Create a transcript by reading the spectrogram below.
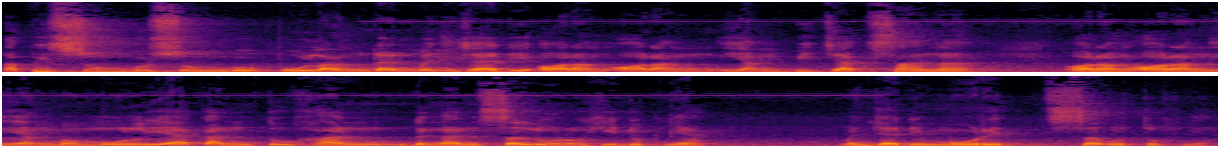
tapi sungguh-sungguh pulang dan menjadi orang-orang yang bijaksana, orang-orang yang memuliakan Tuhan dengan seluruh hidupnya, menjadi murid seutuhnya.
